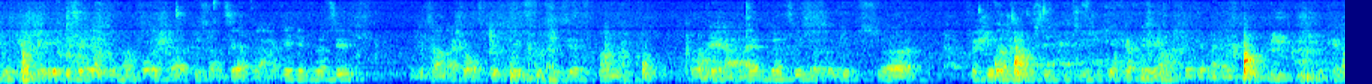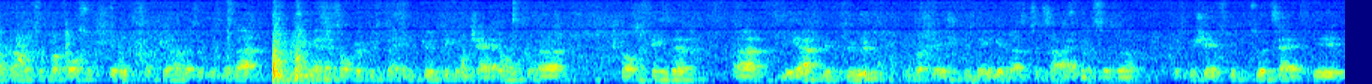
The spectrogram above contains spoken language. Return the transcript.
GKB diese Regelungen vorschreibt, die sind sehr fraglich im Prinzip. Und die sind auch schon aufgetippt, das ist jetzt beim OGH im Prinzip, also da gibt es äh, verschiedene Ansichten zwischen GKP und den Gemeinden. Wir können dann noch zum Verfassungsgericht verkehren, also das wird eine längere Sache, bis zur endgültige Entscheidung äh, stattfindet, äh, wer, wie viel und auf welchen Wege das zu zahlen ist. Also das beschäftigt zurzeit die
